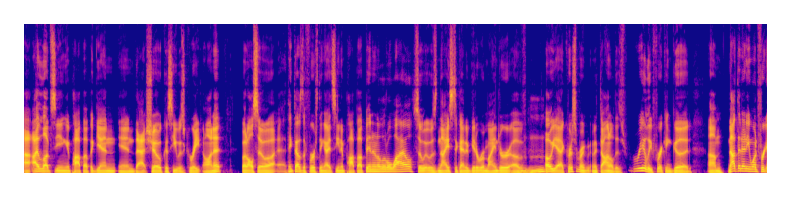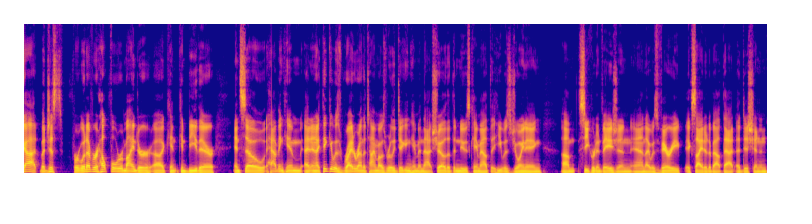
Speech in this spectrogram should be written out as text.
uh, I loved seeing him pop up again in that show because he was great on it. But also, uh, I think that was the first thing I had seen him pop up in in a little while. So it was nice to kind of get a reminder of, oh yeah, Christopher McDonald is really freaking good. Um, not that anyone forgot, but just for whatever helpful reminder uh, can can be there. And so having him, and, and I think it was right around the time I was really digging him in that show that the news came out that he was joining um, Secret Invasion, and I was very excited about that addition. And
